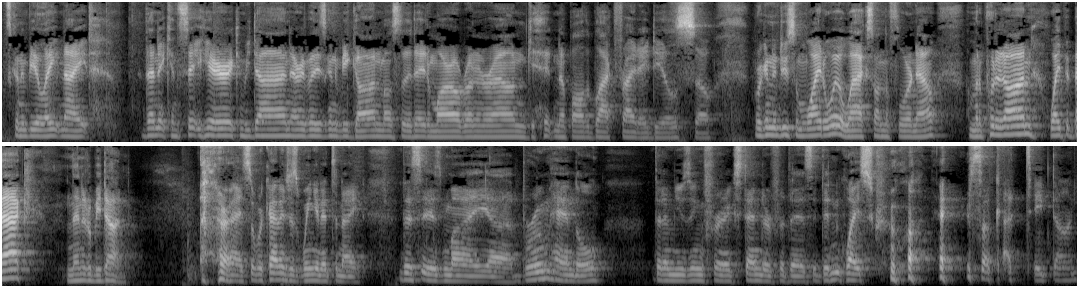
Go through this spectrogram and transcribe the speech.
It's going to be a late night. Then it can sit here. It can be done. Everybody's going to be gone most of the day tomorrow, running around, hitting up all the Black Friday deals. So we're going to do some white oil wax on the floor now. I'm going to put it on, wipe it back, and then it'll be done. All right, so we're kind of just winging it tonight. This is my uh, broom handle that I'm using for an extender for this. It didn't quite screw on there, so I've got it taped on.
